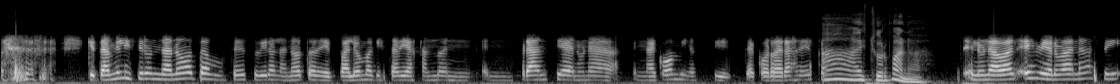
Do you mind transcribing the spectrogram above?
que también le hicieron una nota, ustedes subieron la nota de Paloma que está viajando en, en Francia en una, en una combi, no sé si te acordarás de eso. Ah, es tu hermana. En una van, es mi hermana, sí.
